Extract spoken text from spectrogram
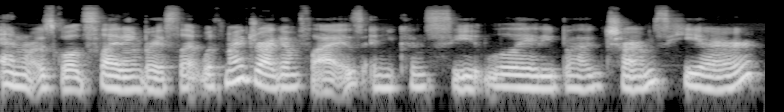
and rose gold sliding bracelet with my dragonflies, and you can see ladybug charms here.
